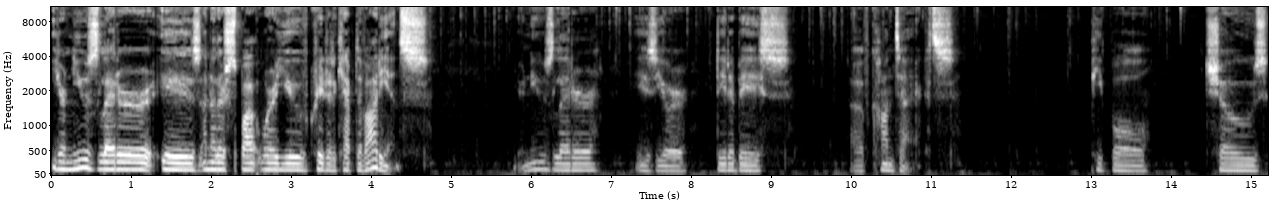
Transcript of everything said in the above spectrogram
your newsletter is another spot where you've created a captive audience. Your newsletter is your database of contacts. People chose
